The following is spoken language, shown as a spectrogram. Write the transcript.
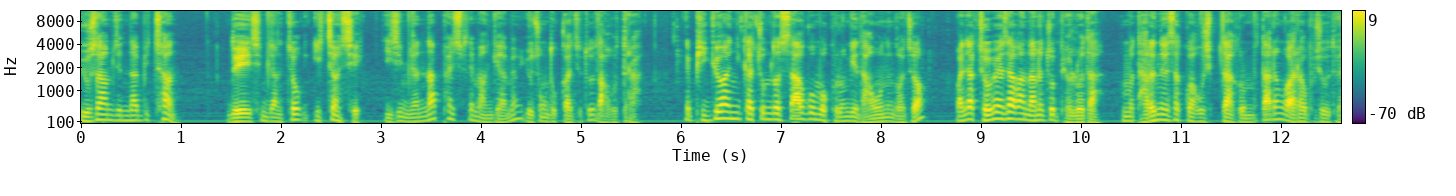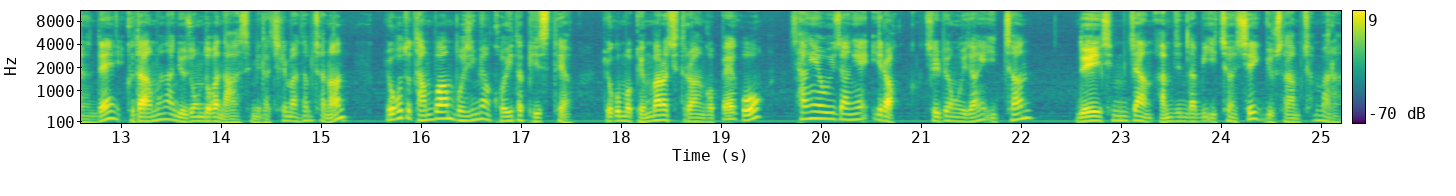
유사암 진단비 1천, 뇌 심장 쪽 2천씩 20년 납 80세 만기하면 요 정도까지도 나오더라. 비교하니까 좀 더 싸고 뭐 그런 게 나오는 거죠. 만약 저 회사가 나는 좀 별로다. 그러면 다른 회사 거 하고 싶다. 그러면 다른 거 알아보셔도 되는데 그 다음은 한 요 정도가 나왔습니다. 73,000원. 요것도 담보 한번 보시면 거의 다 비슷해요. 요거 뭐 100만 원씩 들어간 거 빼고 상해 후유장에 1억, 질병 후유장에 2천, 뇌, 심장, 암 진단비 2천씩, 유사암 1천만 원.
